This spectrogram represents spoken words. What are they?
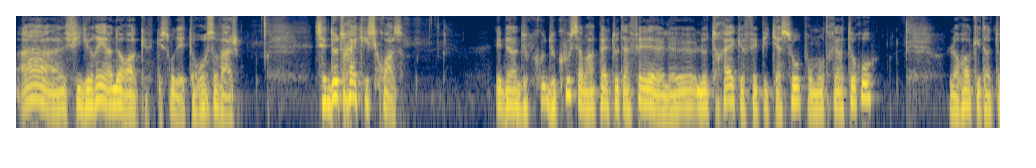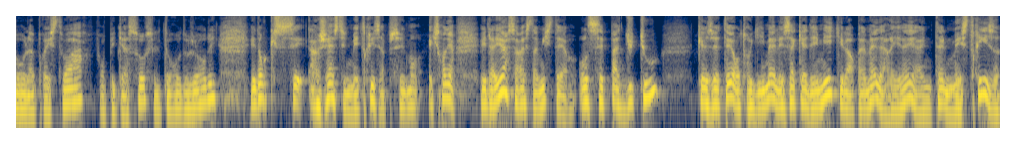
a figuré un auroch, qui sont des taureaux sauvages. C'est deux traits qui se croisent. Eh bien, du coup, ça me rappelle tout à fait le, trait que fait Picasso pour montrer un taureau. Le est un taureau de la préhistoire. Pour Picasso, c'est le taureau d'aujourd'hui. Et donc, c'est un geste, une maîtrise absolument extraordinaire. Et d'ailleurs, ça reste un mystère. On ne sait pas du tout quelles étaient, entre guillemets, les académies qui leur permettent d'arriver à une telle maîtrise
